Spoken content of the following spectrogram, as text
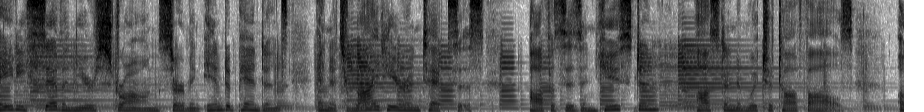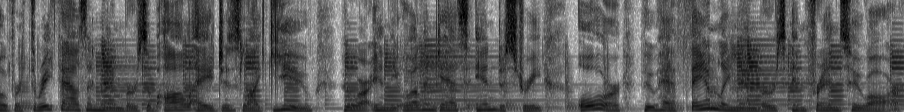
87 years strong, serving independence, and it's right here in Texas. Offices in Houston, Austin, and Wichita Falls. Over 3,000 members of all ages, like you, who are in the oil and gas industry or who have family members and friends who are.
